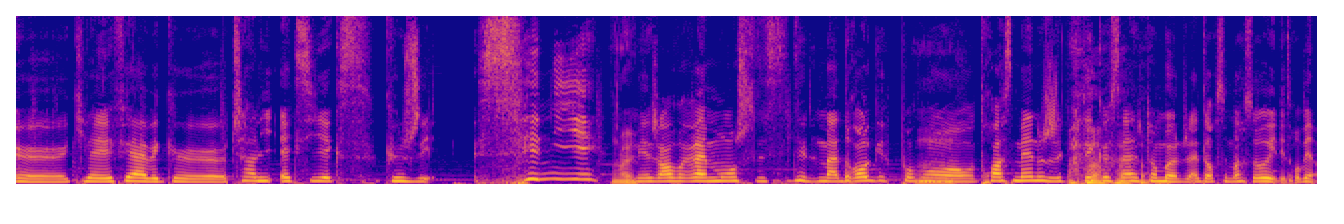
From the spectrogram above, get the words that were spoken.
euh, qu'il avait fait avec euh, Charlie XCX que j'ai saigné. Ouais. Mais genre vraiment, c'était de ma drogue pendant trois semaines. J'écoutais que ça. J'étais en mode, j'adore ce morceau, il est trop bien.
